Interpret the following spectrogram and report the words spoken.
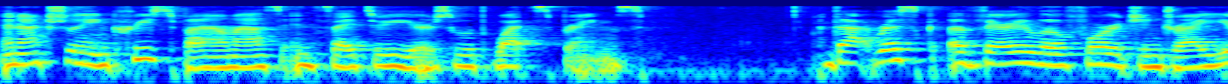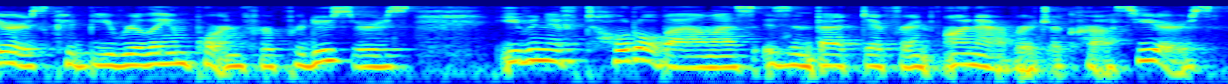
and actually increased biomass in sites or years with wet springs. That risk of very low forage in dry years could be really important for producers, even if total biomass isn't that different on average across years.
